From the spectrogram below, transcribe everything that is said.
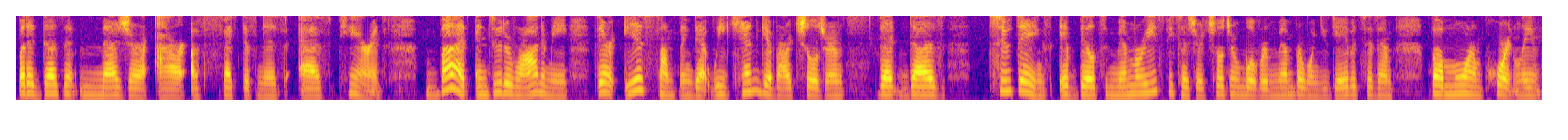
but it doesn't measure our effectiveness as parents. But in Deuteronomy, there is something that we can give our children that does two things. It builds memories because your children will remember when you gave it to them, but more importantly,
